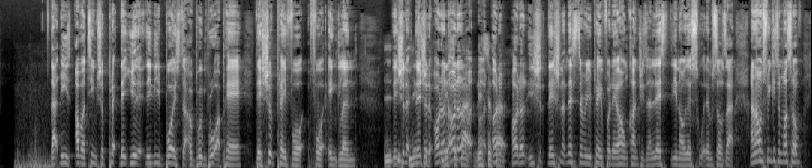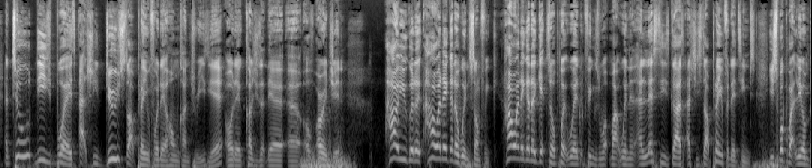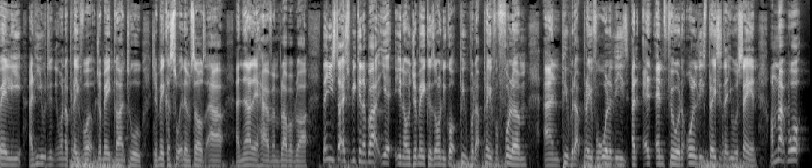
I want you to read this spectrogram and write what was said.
that these other teams should play, that you, these boys that have been brought up here, they should play for for England. They should. They should. Hold on. Hold on. Hold on. Hold on. Hold on. Should, they shouldn't necessarily play for their home countries unless you know they sort themselves out. And I was thinking to myself, until these boys actually do start playing for their home countries, yeah, or their countries that they're uh, of origin, how are you gonna? How are they gonna win something? How are they gonna get to a point where things might win? Unless these guys actually start playing for their teams. You spoke about Leon Bailey, and he didn't want to play for Jamaica until Jamaica sorted themselves out, and now they have, and blah blah blah. Then you started speaking about, yeah, you know, Jamaica's only got people that play for Fulham and people that play for all of these and En- Enfield and all of these places that you were saying. I'm like, well.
